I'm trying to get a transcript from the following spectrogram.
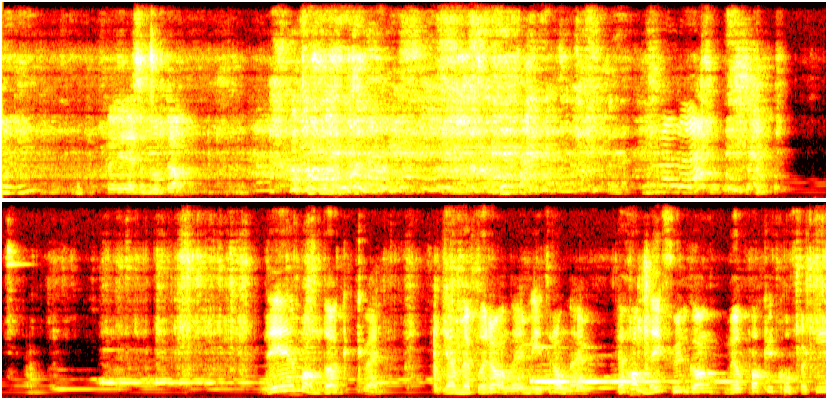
Mhm. Kan vi reise på torsdag? mandag kveld. Hjemme på Ranheim i Trondheim er Hanne i full gang med å pakke kofferten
